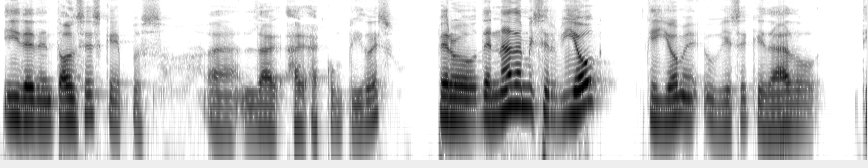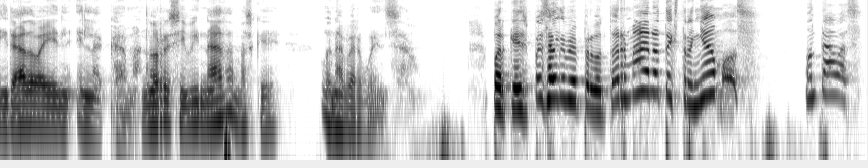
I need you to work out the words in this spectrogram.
Y desde entonces que pues ah, ha, cumplido eso. Pero de nada me sirvió que yo me hubiese quedado tirado ahí en, en, la cama. No recibí nada más que una vergüenza. Porque después alguien me preguntó, hermano, te extrañamos. ¿Dónde estabas?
